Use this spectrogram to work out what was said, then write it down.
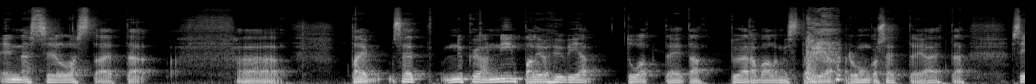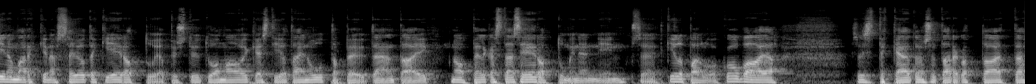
en näe sellaista, että ää, tai se, että nykyään on niin paljon hyviä tuotteita, pyörävalmistajia, runkosetteja, että siinä markkinassa jotenkin erottuu ja pystyy tuomaan oikeasti jotain uutta pöytään, tai no pelkästään se erottuminen, niin se, että kilpailu on kovaa ja se sitten käytännössä tarkoittaa, että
